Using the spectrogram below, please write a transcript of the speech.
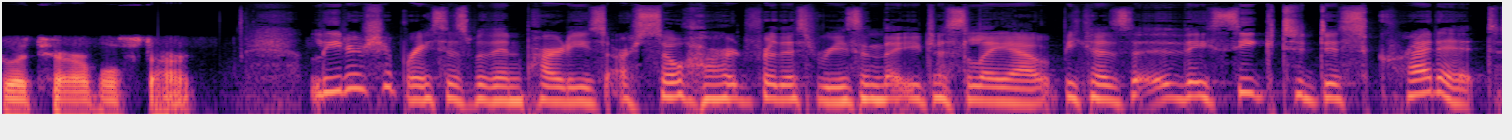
to a terrible start. Leadership races within parties are so hard for this reason that you just lay out because they seek to discredit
